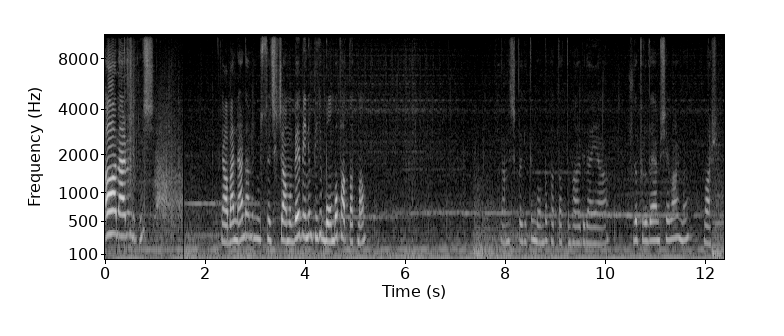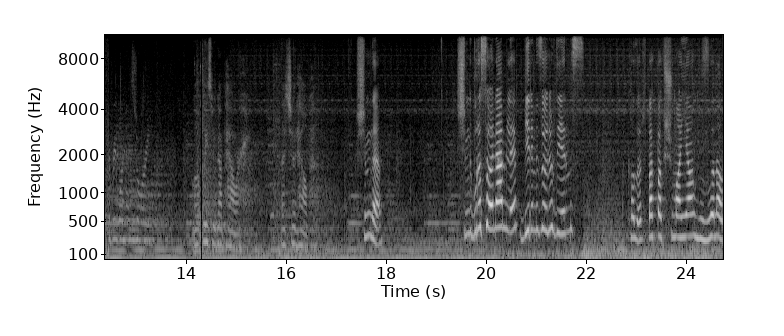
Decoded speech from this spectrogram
Aa mermim bitmiş. Ya ben nereden bileyim üstüne çıkacağımı ve benim peki bomba patlatmam. Yanlışlıkla gittim bomba patlattım harbiden ya. Şurada pırıldayan bir şey var mı? Var. Everyone next door. Well, at least we've got power. That should help. Şimdi. Şimdi burası önemli. Birimiz ölür, diğerimiz kalır. Bak bak şu manyağın hızına,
